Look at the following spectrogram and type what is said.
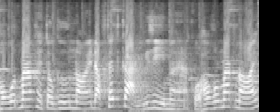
Howard Mark thì tôi cứ nói đọc tất cả những cái gì mà của Howard Mark nói.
